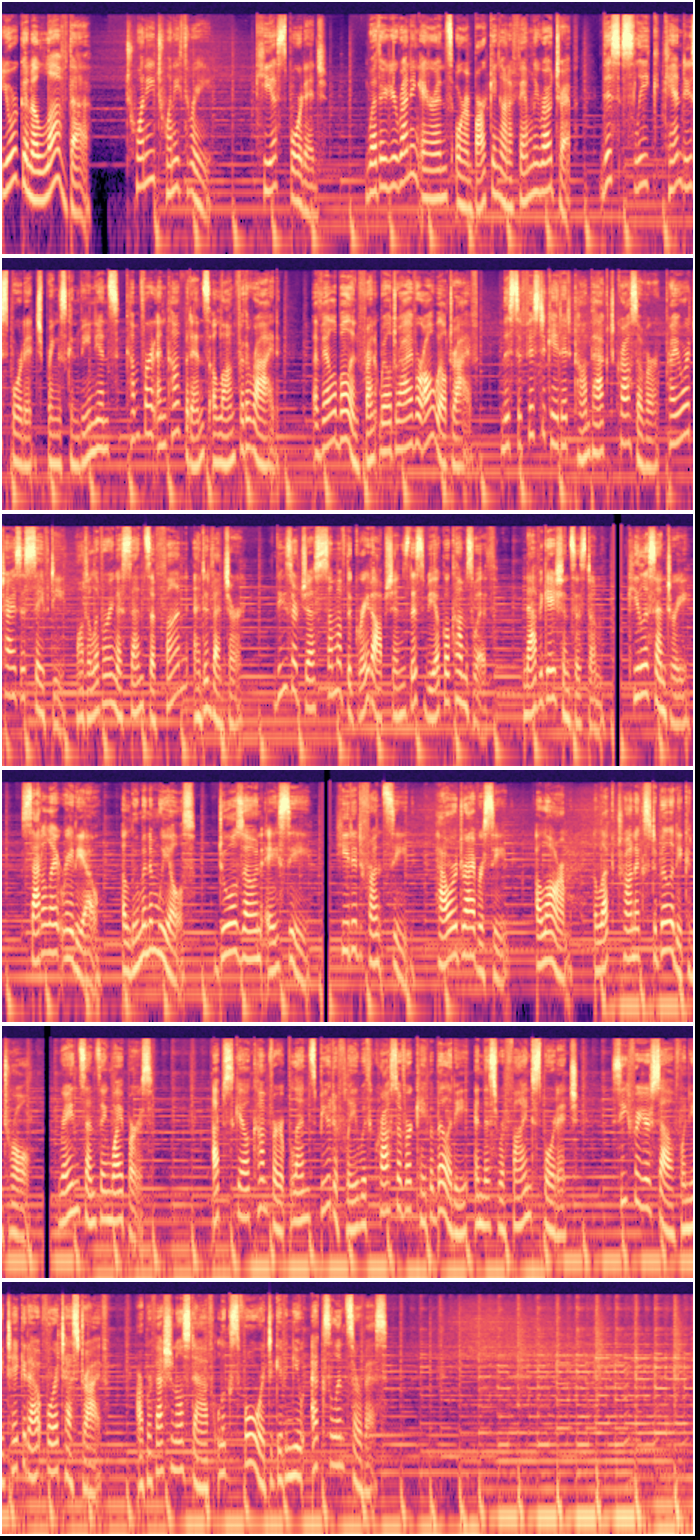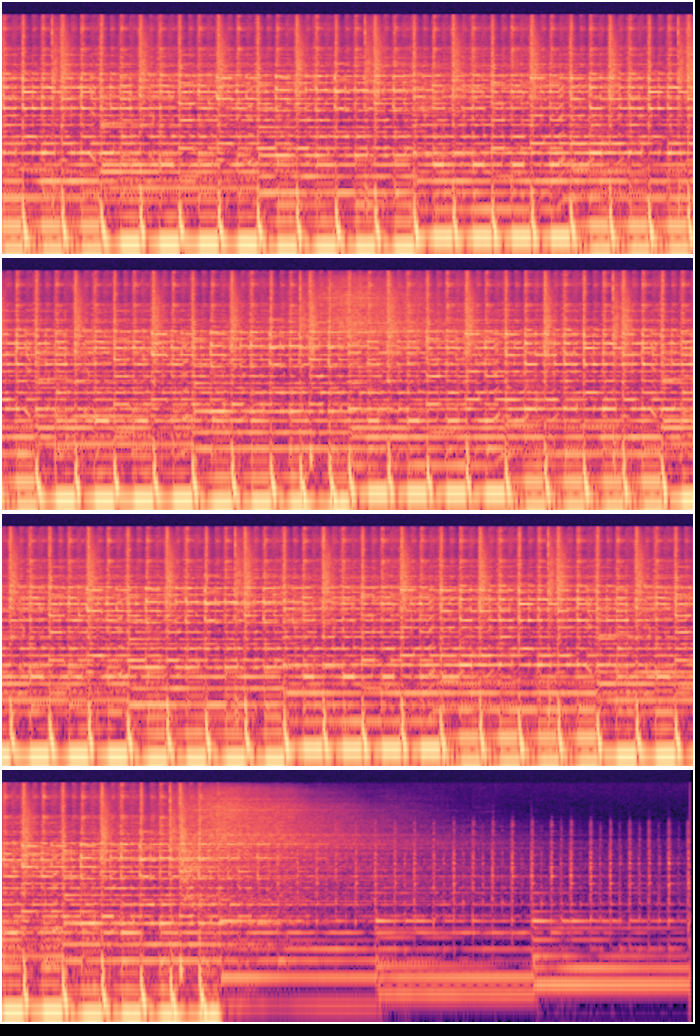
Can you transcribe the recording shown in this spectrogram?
You're gonna love the 2023 Kia Sportage. Whether you're running errands or embarking on a family road trip, this sleek, can-do Sportage brings convenience, comfort, and confidence along for the ride. Available in front-wheel drive or all-wheel drive, this sophisticated compact crossover prioritizes safety while delivering a sense of fun and adventure. These are just some of the great options this vehicle comes with. Navigation system, keyless entry, satellite radio, aluminum wheels, dual zone AC, heated front seat, power driver seat, alarm, electronic stability control, rain sensing wipers. Upscale comfort blends beautifully with crossover capability in this refined Sportage. See for yourself when you take it out for a test drive. Our professional staff looks forward to giving you excellent service.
